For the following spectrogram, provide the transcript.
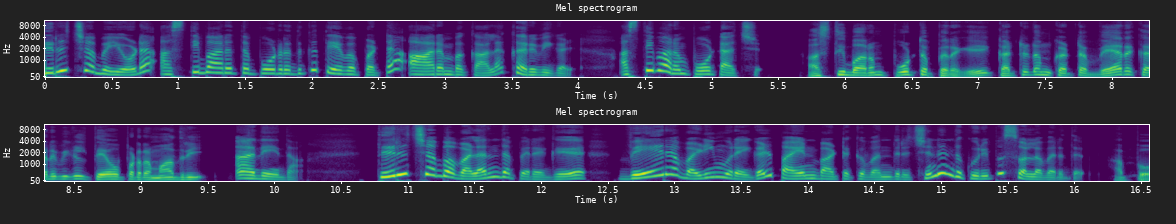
திருச்சபையோட அஸ்திபாரத்தை போடுறதுக்கு தேவைப்பட்ட ஆரம்பகால கருவிகள். அஸ்திபாரம் போட்டாச்சு. அஸ்திபாரம் போட்ட பிறகு கட்டிடம் கட்ட வேற கருவிகள் தேவைப்படுற மாதிரி. அதேதான். திருச்சபை வளர்ந்த பிறகு வேற வழிமுறைகள் பயன்பாட்டுக்கு வந்துருச்சுன்னு இந்த குறிப்பு சொல்ல வருது. அப்போ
